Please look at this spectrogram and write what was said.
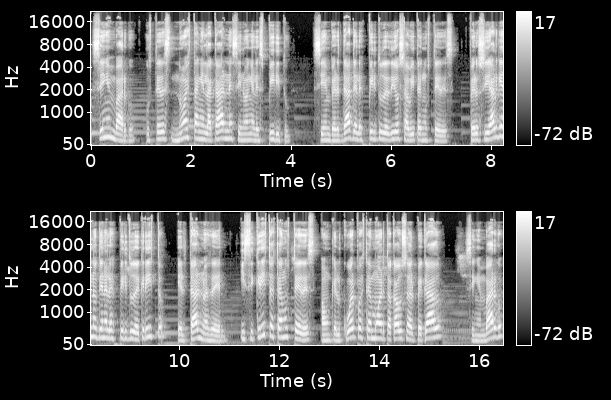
Sin embargo, ustedes no están en la carne sino en el Espíritu, si en verdad el Espíritu de Dios habita en ustedes. Pero si alguien no tiene el Espíritu de Cristo, el tal no es de él. Y si Cristo está en ustedes, aunque el cuerpo esté muerto a causa del pecado, sin embargo,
